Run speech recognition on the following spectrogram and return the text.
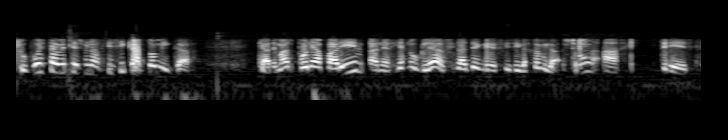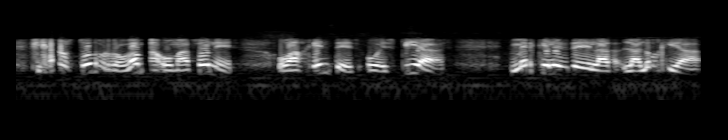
supuestamente es una física atómica que además pone a parir la energía nuclear, fíjate que es física atómica, son agentes, fijaros todos, Obama o masones o agentes o espías Merkel es de la, logia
